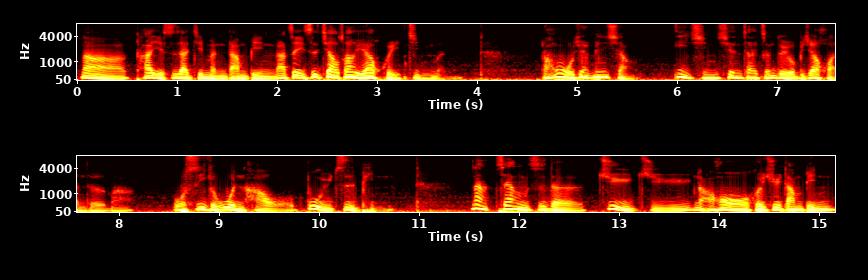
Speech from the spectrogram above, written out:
那他也是在金门当兵，那这一次教招也要回金门，然后我就在那边想，疫情现在真的有比较缓和吗？我是一个问号哦，不予置评。那这样子的聚集，然后回去当兵，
